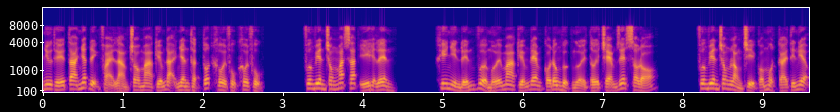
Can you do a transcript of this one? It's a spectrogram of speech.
như thế ta nhất định phải làm cho ma kiếm đại nhân thật tốt khôi phục khôi phục. Phương viên trong mắt sát ý hiện lên. Khi nhìn đến vừa mới ma kiếm đem có đông vực người tới chém giết sau đó, phương viên trong lòng chỉ có một cái tín nhiệm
